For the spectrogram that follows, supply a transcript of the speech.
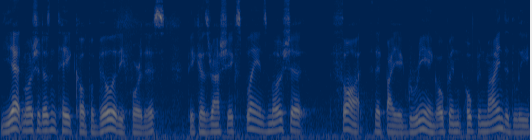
yet Moshe doesn't take culpability for this because Rashi explains Moshe thought that by agreeing open open mindedly,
